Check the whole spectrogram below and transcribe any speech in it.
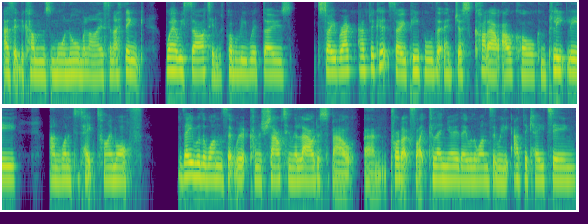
as it becomes more normalized. And I think where we started was probably with those sober advocates, so people that had just cut out alcohol completely and wanted to take time off they were the ones that were kind of shouting the loudest about um, products like Caleño. They were the ones that were really advocating.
